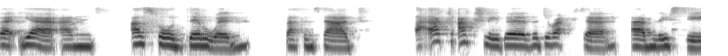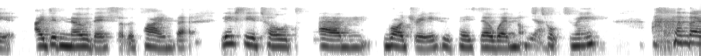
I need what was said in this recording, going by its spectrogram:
but yeah, and as for Dilwyn, Bethan's dad, actually the the director, um, Lucy, I didn't know this at the time, but Lucy had told um, Rhodri, who plays Dilwyn, not to talk to me. And I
